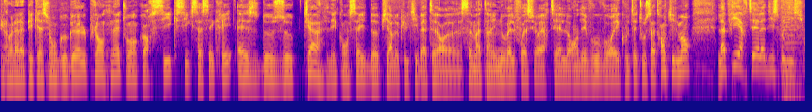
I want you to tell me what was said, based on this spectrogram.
Et voilà l'application Google, PlanteNet ou encore SIG. SIG, ça s'écrit S2EK. Les conseils de Pierre le cultivateur euh, ce matin. Une nouvelle fois sur Le rendez-vous. Vous réécoutez tout ça tranquillement. L'appli RTL à disposition.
